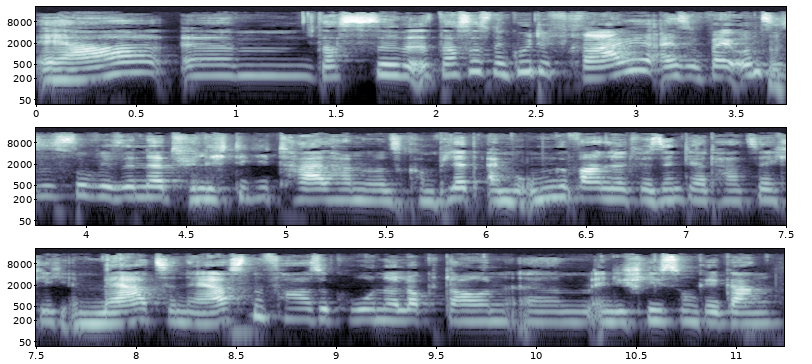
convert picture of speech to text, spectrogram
Ja, ähm, das, das ist eine gute Frage. Also bei uns ist es so, wir sind natürlich digital, haben wir uns komplett einmal umgewandelt. Wir sind ja tatsächlich im März in der ersten Phase Corona-Lockdown ähm, in die Schließung gegangen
